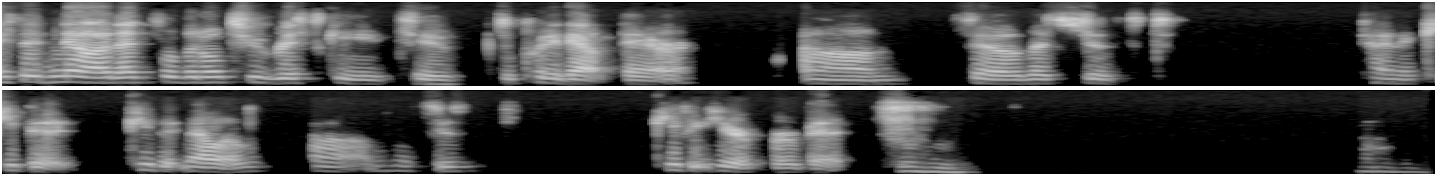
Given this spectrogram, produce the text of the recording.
I said, "No, that's a little too risky to to put it out there. Um, so let's just kind of keep it keep it mellow. Um, let's just keep it here for a bit." Mhm.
